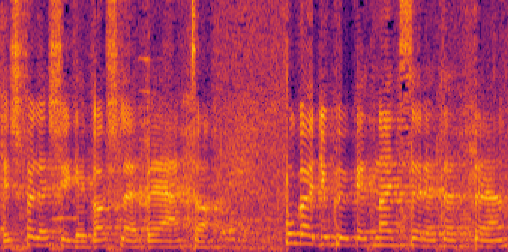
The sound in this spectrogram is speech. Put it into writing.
és felesége Gaslár Beáta. Fogadjuk őket nagy szeretettel!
